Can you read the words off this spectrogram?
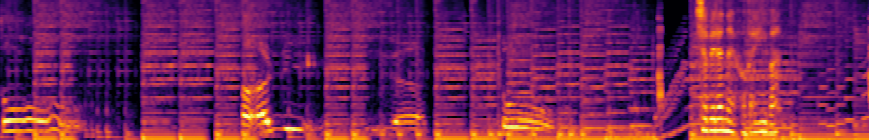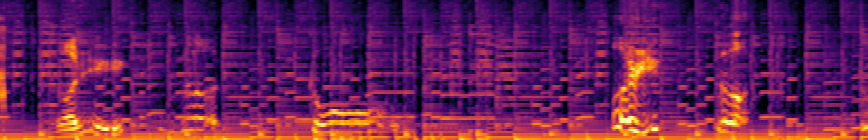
とうありがとう。喋らない方がいいわ。ありがとう。ありがと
